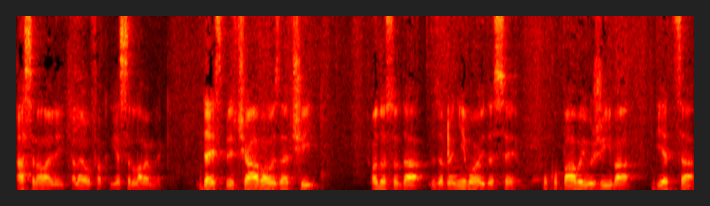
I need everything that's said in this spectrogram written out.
Asan Allah ilike, Allah ufak, jesar Allah vam Da je spriječavao, znači, odnosno da zabranjivao je da se ukopavaju živa djeca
